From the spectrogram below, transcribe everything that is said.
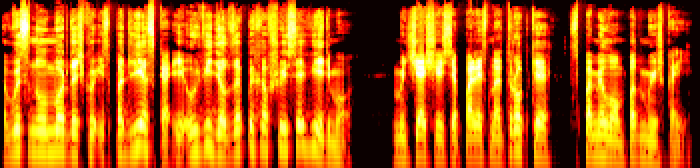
высунул мордочку из-под леска и увидел запыхавшуюся ведьму, мчащуюся по лесной тропке с помелом под мышкой.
